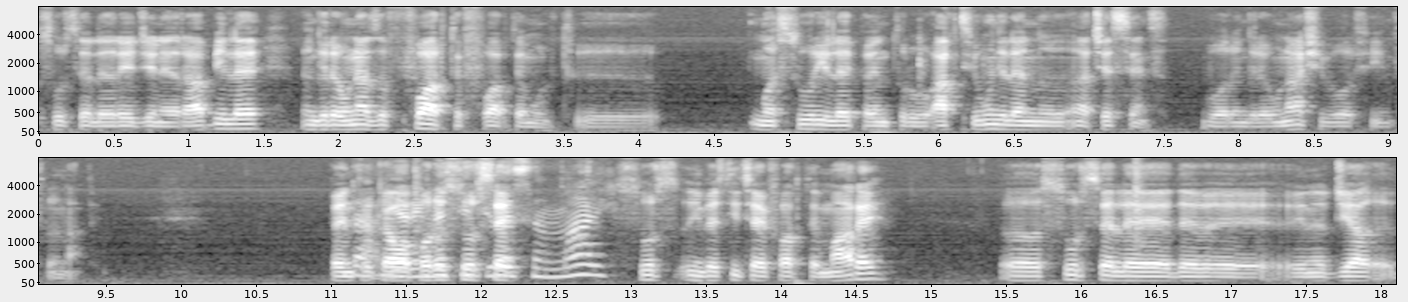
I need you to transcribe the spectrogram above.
sursele regenerabile, îngreunează foarte, foarte mult uh, măsurile pentru acțiunile în acest sens. Vor îngreuna și vor fi înfrânate. Pentru da, că au apărut surse, sunt mari. Surs, investiția e foarte mare, Uh, sursele de energie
